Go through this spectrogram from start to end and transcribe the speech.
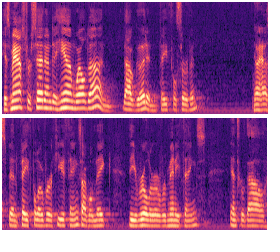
His master said unto him, Well done, thou good and faithful servant. Thou hast been faithful over a few things. I will make thee ruler over many things. Enter thou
